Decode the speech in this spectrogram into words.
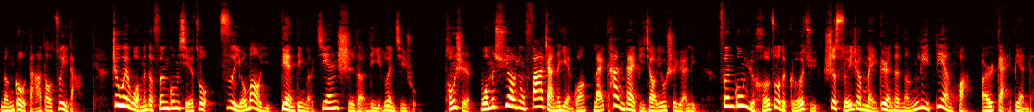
能够达到最大，这为我们的分工协作、自由贸易奠定了坚实的理论基础。同时，我们需要用发展的眼光来看待比较优势原理。分工与合作的格局是随着每个人的能力变化而改变的。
